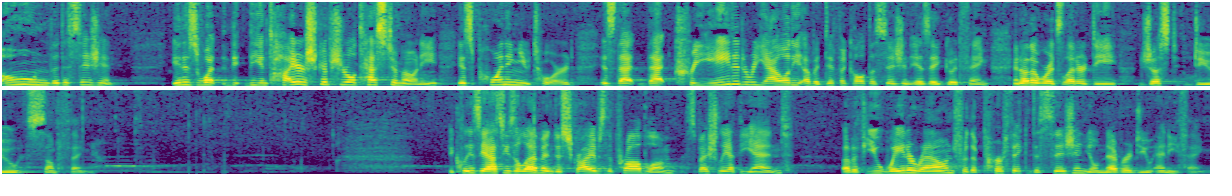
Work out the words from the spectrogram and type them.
Own the decision. It is what the, the, entire scriptural testimony is pointing you toward is that that created reality of a difficult decision is a good thing. In other words, letter D, just do something. Ecclesiastes 11 describes the problem, especially at the end, of if you wait around for the perfect decision, you'll never do anything.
